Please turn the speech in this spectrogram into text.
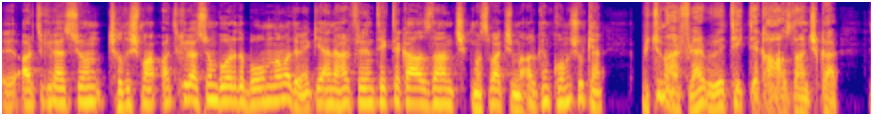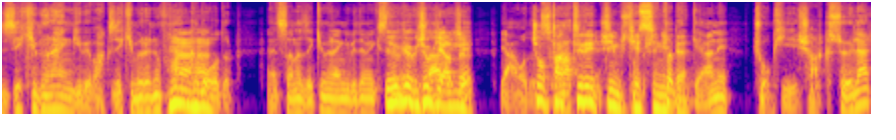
E, artikülasyon çalışma, artikülasyon bu arada boğumlama demek. Yani harflerin tek tek ağızdan çıkması. Bak şimdi Arkın konuşurken bütün harfler böyle tek tek ağızdan çıkar. Zeki Müren gibi bak Zeki Müren'in farkı da odur. Yani sana Zeki Müren gibi demek istemiyorum. yok, çok iyi Sadece- anlıyorum. Ya o da Çok takdir ettiğim Sonuçta kesinlikle. Tabii ki yani çok iyi şarkı söyler.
